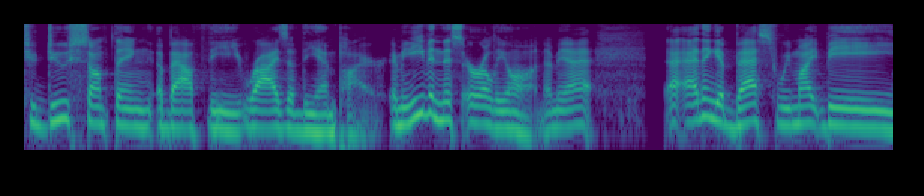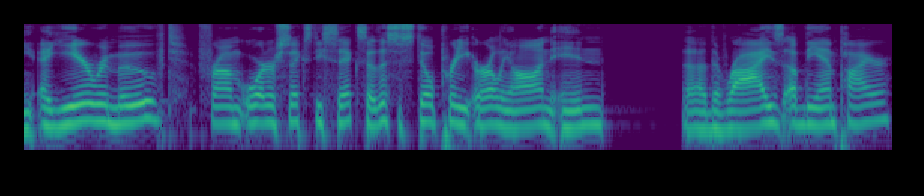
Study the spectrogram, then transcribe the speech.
to do something about the rise of the empire. I mean, even this early on. I mean, I I think at best we might be a year removed from Order 66, so this is still pretty early on in uh, the rise of the empire.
